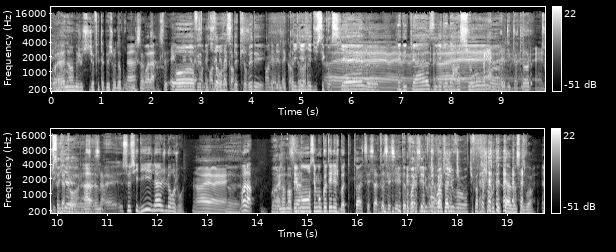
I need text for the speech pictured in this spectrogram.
Ouais, non, mais je me suis déjà fait taper sur le doigt pour Hein, que ça. voilà. C'est- eh, Oh, vous êtes médisant, c'est de la pure BD. On est bien d'accord. Il y, y a du séquentiel, euh, il y a des cases, il y a de la narration. euh, Le dictateur. tout ça y est, euh, Ah, c'est ça. euh, ceci dit, là, je le rejoins. Ouais, ouais. Voilà. C'est mon, c'est mon côté les bottes. Toi, c'est ça. Toi, c'est essayer de te tu partages ton côté de table, hein, ça se voit.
